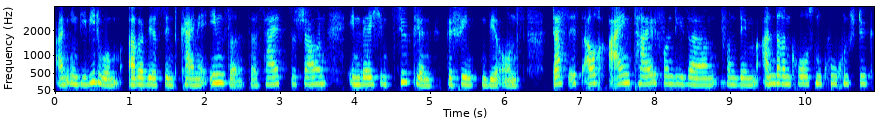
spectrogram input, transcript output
ein Individuum, aber wir sind keine Insel. Das heißt, zu schauen, in welchen Zyklen befinden wir uns. Das ist auch ein Teil von dieser, von dem anderen großen Kuchenstück,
